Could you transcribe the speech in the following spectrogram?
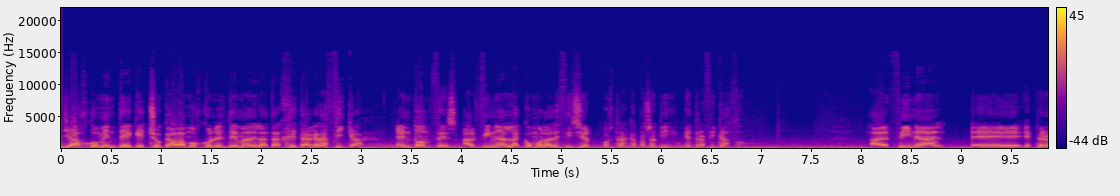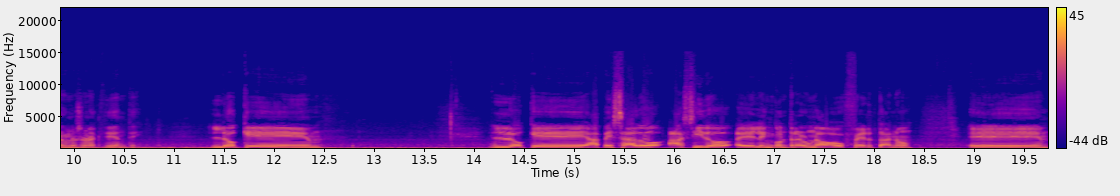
ya os comenté que chocábamos con el tema de la tarjeta gráfica. Entonces, al final, como la decisión... Ostras, ¿qué pasó aquí? ¡Qué traficazo! Al final, eh, espero que no sea un accidente. Lo que... Lo que ha pesado ha sido el encontrar una oferta, ¿no? Eh,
